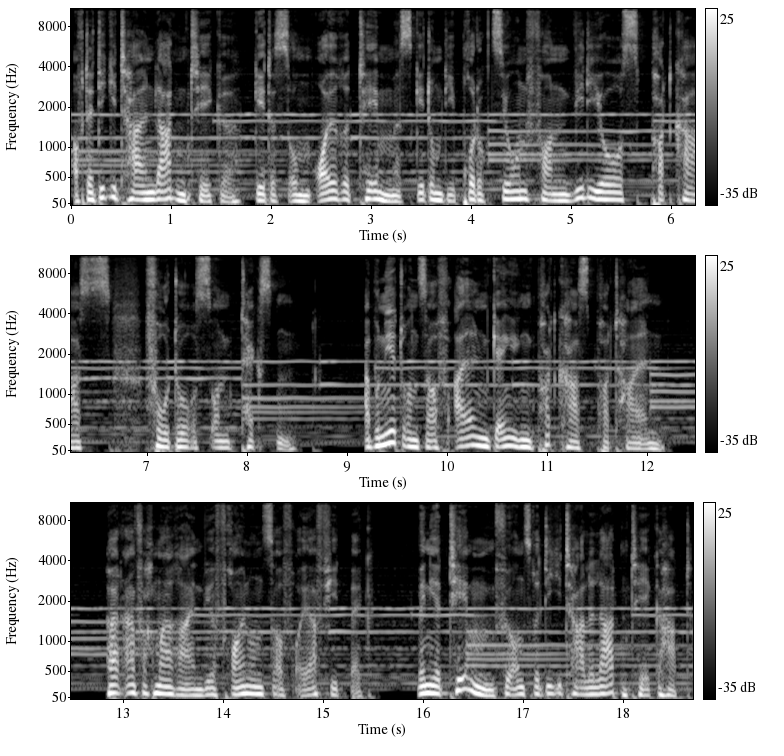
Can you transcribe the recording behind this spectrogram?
Auf der digitalen Ladentheke geht es um eure Themen. Es geht um die Produktion von Videos, Podcasts, Fotos und Texten. Abonniert uns auf allen gängigen Podcast-Portalen. Hört einfach mal rein, wir freuen uns auf euer Feedback. Wenn ihr Themen für unsere digitale Ladentheke habt,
